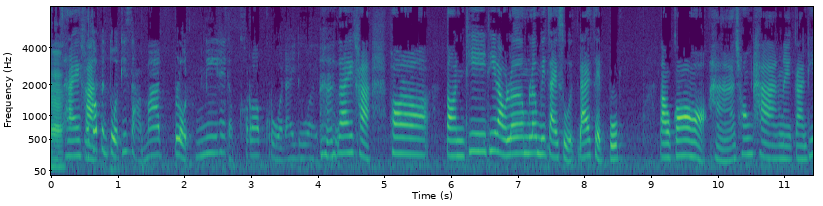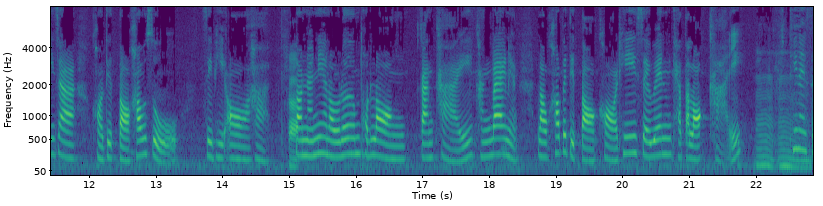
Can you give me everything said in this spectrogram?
นะ ใช่แล้วค่ะ ก็เป็นตัวที่สามารถปลดหนี้ให้กับครอบครัวได้ด้วย ได้ค่ะ พอตอนที่ที่เราเริ่มเริ่มวิจัยสูตรได้เสร็จปุ๊บ เราก็หาช่องทางในการที่จะขอติดต่อเข้าสู่ CPO อะค่ะ ครับตอนนั้นเนี่ยเราเริ่มทดลองการขายครั้งแรกเนี่ยเราเข้าไปติดต่อขอที่เซเว่นแคตตาล็อกขาย อืมอืม ที่ในเซ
